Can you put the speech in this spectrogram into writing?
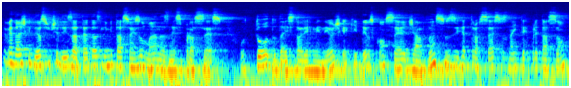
É verdade que Deus se utiliza até das limitações humanas nesse processo. O todo da história hermenêutica é que Deus concede avanços e retrocessos na interpretação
